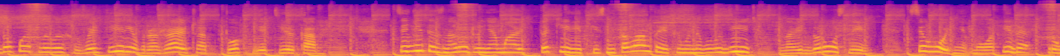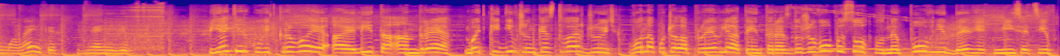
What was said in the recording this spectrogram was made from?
усіх допитливих в ефірі вражаюча топ-п'ятірка. Ці діти з народження мають такі рідкісні таланти, якими не володіють навіть дорослі. Сьогодні мова піде про маленьких геніїв. П'ятірку відкриває Аеліта Андре. Батьки дівчинки стверджують, вона почала проявляти інтерес до живопису в неповні 9 місяців.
